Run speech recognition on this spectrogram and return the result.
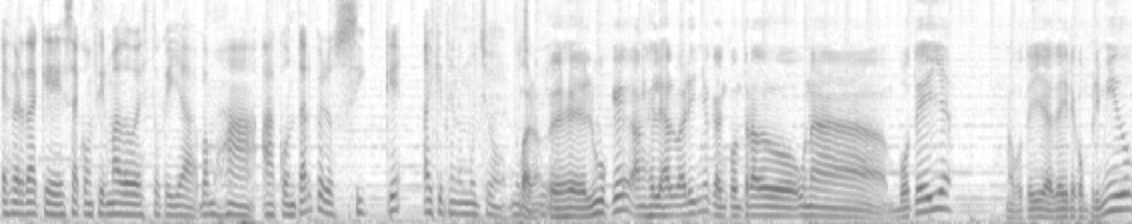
es verdad que se ha confirmado esto que ya vamos a, contar, pero sí que hay que tener mucho, mucho bueno, es el buque Ángeles Alvariño que ha encontrado una botella, una botella de aire comprimido,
